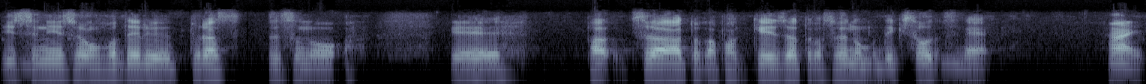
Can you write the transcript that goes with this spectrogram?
ディスティネーションホテル、プラスその、えーパツアーとかパッケージだとか、そういうのもできそうですね。はい。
